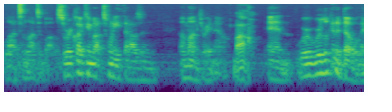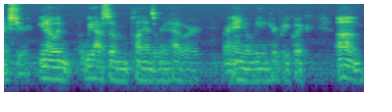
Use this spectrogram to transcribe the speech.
lots and lots of bottles. So we're collecting about twenty thousand a month right now, wow. and we're we're looking to double next year. You know, and we have some plans. We're going to have our our annual meeting here pretty quick. Um,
